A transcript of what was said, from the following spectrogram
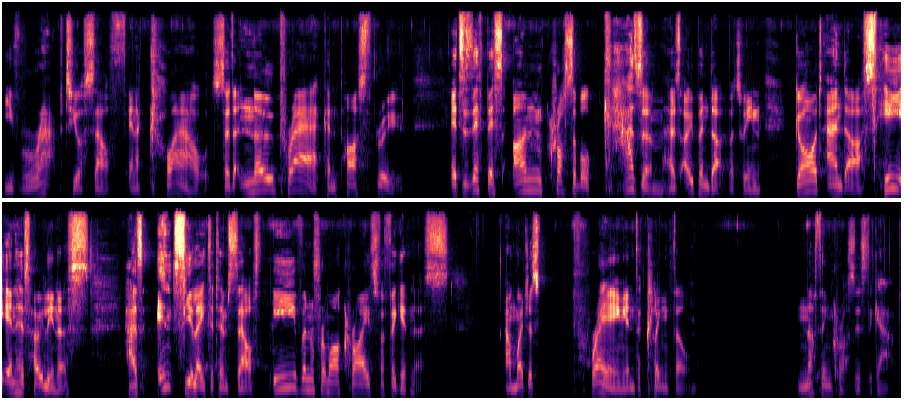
You've wrapped yourself in a cloud so that no prayer can pass through. It's as if this uncrossable chasm has opened up between God and us. He, in his holiness, has insulated himself even from our cries for forgiveness and we're just praying into cling film. Nothing crosses the gap.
